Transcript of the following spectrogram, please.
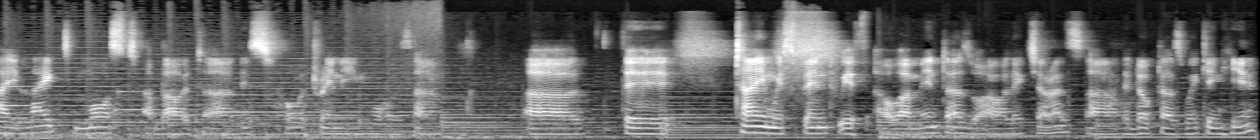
I liked most about uh, this whole training was uh, uh, the time we spent with our mentors or our lecturers, uh, the doctors working here,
